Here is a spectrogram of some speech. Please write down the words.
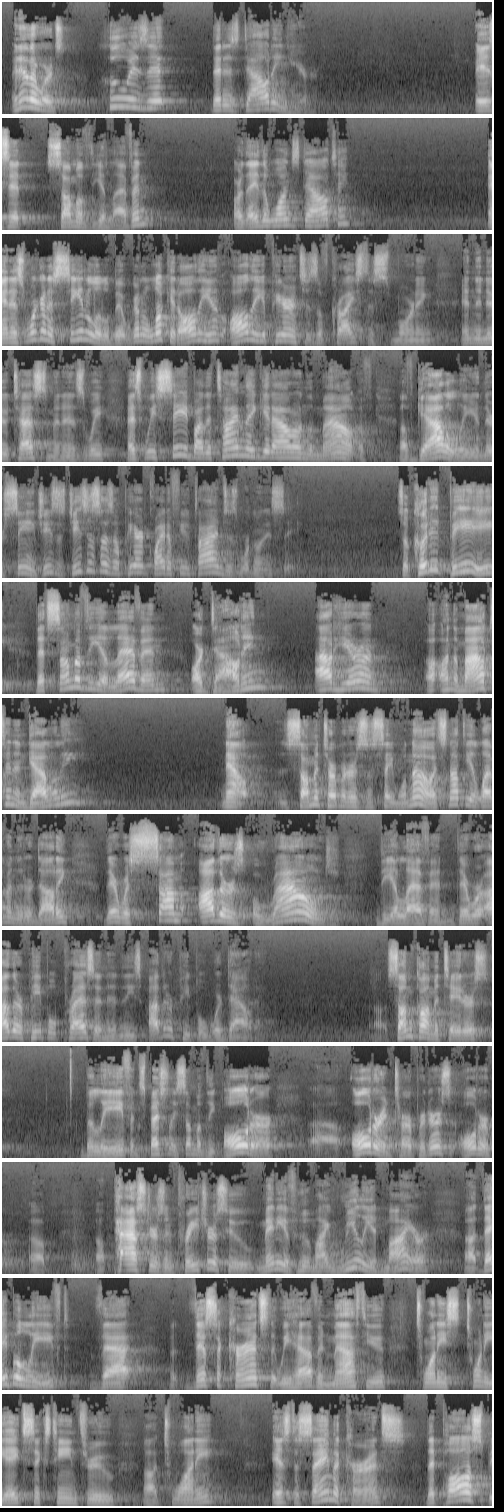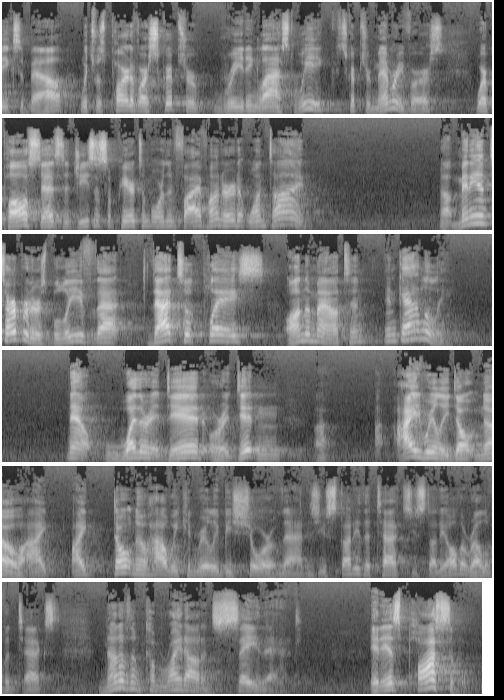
In other words, who is it that is doubting here? Is it some of the eleven? Are they the ones doubting? And as we're going to see in a little bit, we're going to look at all the, all the appearances of Christ this morning in the New Testament. As we, as we see, by the time they get out on the Mount of, of Galilee and they're seeing Jesus, Jesus has appeared quite a few times, as we're going to see. So, could it be that some of the 11 are doubting out here on, uh, on the mountain in Galilee? Now, some interpreters will say, well, no, it's not the 11 that are doubting. There were some others around the 11. There were other people present, and these other people were doubting. Uh, some commentators believe, and especially some of the older, uh, older interpreters, older uh, uh pastors and preachers, who many of whom I really admire, uh, they believed that this occurrence that we have in Matthew 20, 28, 16 through uh, 20 is the same occurrence that Paul speaks about, which was part of our scripture reading last week, scripture memory verse, where Paul says that Jesus appeared to more than 500 at one time. Now, many interpreters believe that that took place on the mountain in Galilee. Now, whether it did or it didn't, I really don't know. I, I don't know how we can really be sure of that. As you study the text, you study all the relevant texts, none of them come right out and say that. It is possible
